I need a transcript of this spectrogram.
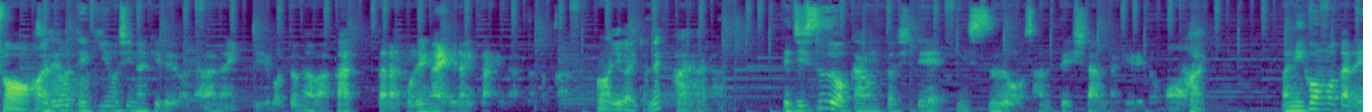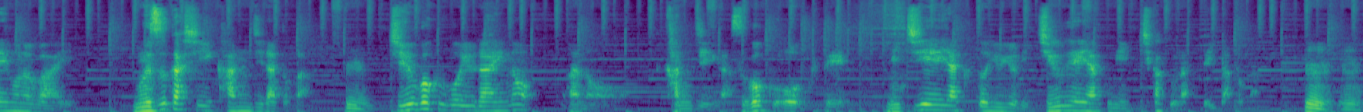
それを適用しなければならないっていうことが分かったら、これがえらい大変だったとか。ああ意外とね。はいはいはい。で、字数をカウントして日数を算定したんだけれども、はい、まあ、日本語から英語の場合、難しい漢字だとか、うん、中国語由来のあの漢字がすごく多くて、日英訳というより中英訳に近くなっていたとか、うんうん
